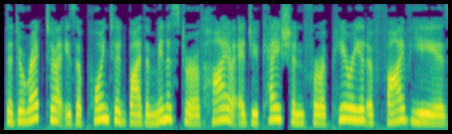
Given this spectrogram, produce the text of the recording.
The director is appointed by the Minister of Higher Education for a period of five years.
